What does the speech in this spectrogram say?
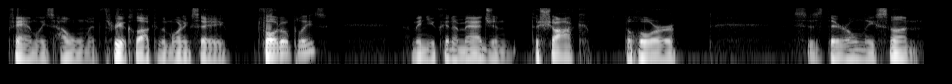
family's home at 3 o'clock in the morning, say, photo, please. I mean, you can imagine the shock, the horror. This is their only son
